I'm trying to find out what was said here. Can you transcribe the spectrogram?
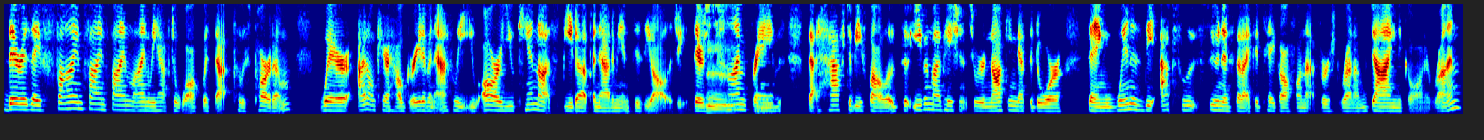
There is a fine, fine, fine line we have to walk with that postpartum where I don't care how great of an athlete you are, you cannot speed up anatomy and physiology. There's mm. time frames that have to be followed. So even my patients who are knocking at the door saying, when is the absolute soonest that I could take off on that first run? I'm dying to go on a run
